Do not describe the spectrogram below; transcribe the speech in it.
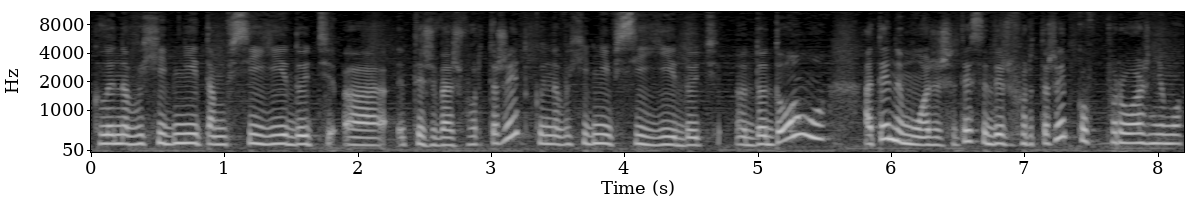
коли на вихідні там всі їдуть, е, ти живеш в гуртожитку, і на вихідні всі їдуть е, додому, а ти не можеш. А ти сидиш в гуртожитку в порожньому,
